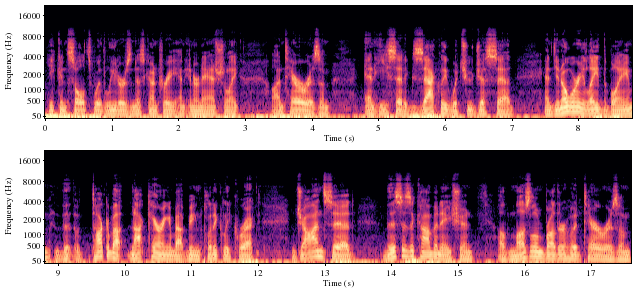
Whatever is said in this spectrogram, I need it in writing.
He consults with leaders in this country and internationally on terrorism and he said exactly what you just said. And do you know where he laid the blame? The, talk about not caring about being politically correct. John said this is a combination of Muslim Brotherhood terrorism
